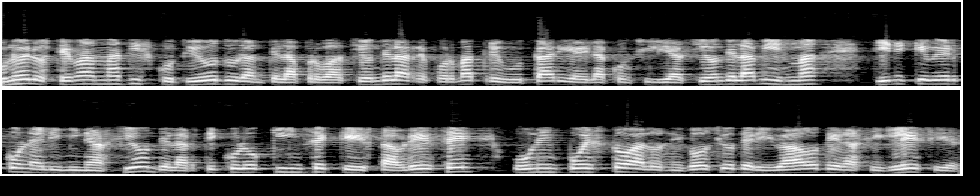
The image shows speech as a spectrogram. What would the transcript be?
Uno de los temas más discutidos durante la aprobación de la reforma tributaria y la conciliación de la misma tiene que ver con la eliminación del artículo 15 que establece un impuesto a los negocios derivados de las iglesias.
